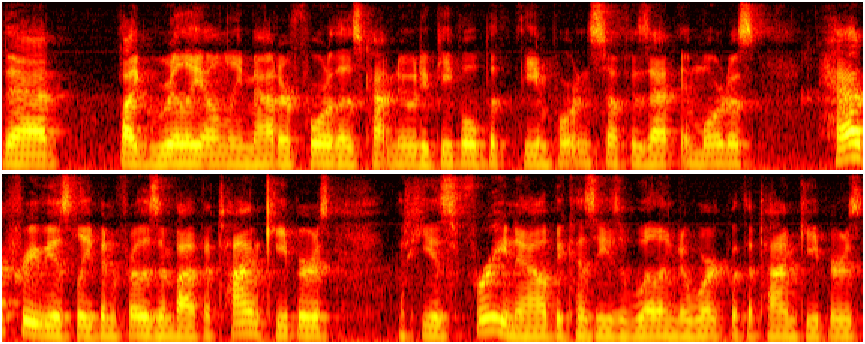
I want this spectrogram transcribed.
that like really only matter for those continuity people. But the important stuff is that Immortus had previously been frozen by the Timekeepers, but he is free now because he's willing to work with the Timekeepers,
